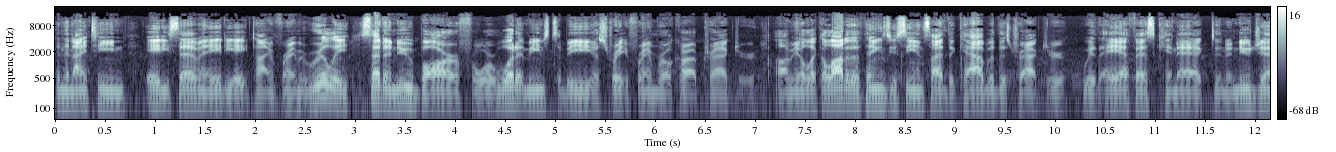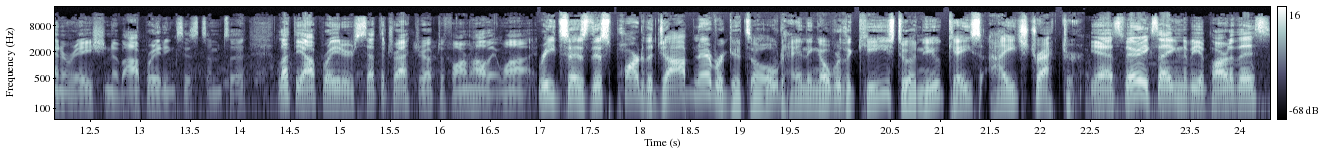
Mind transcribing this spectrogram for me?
in the 1987 88 timeframe, it really set a new bar for what it means to be a straight frame row crop tractor. Um, you know, like a lot of the things you see inside the cab of this tractor with AFS Connect and a new generation of operating system to let the operators set the tractor up to farm how they want. Reed says this part of the job never gets old, handing over the keys to a new Case IH tractor. Yeah, it's very exciting to be a part of this.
